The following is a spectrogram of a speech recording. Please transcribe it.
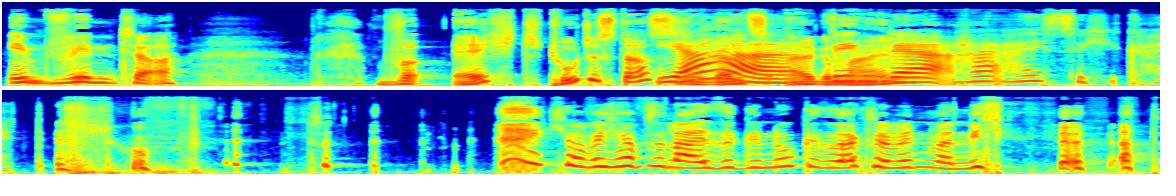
im Winter. W echt? Tut es das? Ja, so ganz allgemein? wegen der He Heißigkeit der Luft. Ich hoffe, ich habe es leise genug gesagt, damit man nicht gehört hat.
